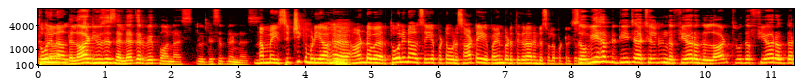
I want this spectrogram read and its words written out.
The Lord, the Lord uses a leather whip on us to discipline us. நம்மை சிட்சிக்கும்படியாக ஆண்டவர் தோலினால் செய்யப்பட்ட ஒரு சாட்டையை பயன்படுத்துகிறார் என்று சொல்லப்பட்டிருக்கிறது So we have to teach our children the fear of the Lord through the fear of the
